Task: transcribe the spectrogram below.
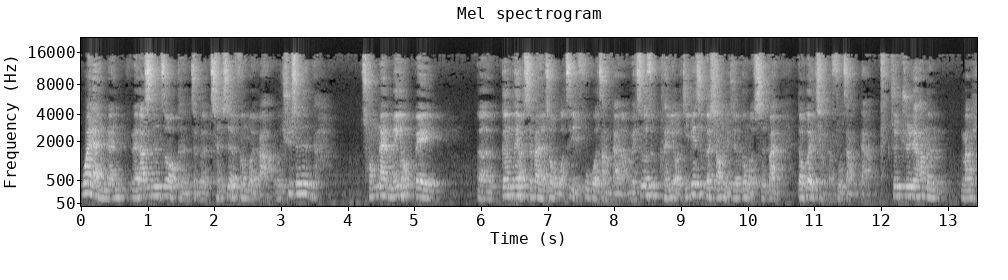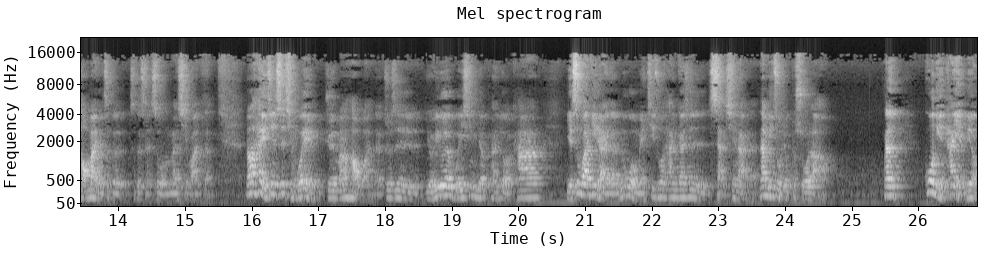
外来人来到深圳之后，可能整个城市的氛围吧。我去深圳，从来没有被呃跟朋友吃饭的时候，我自己付过账单啊。每次都是朋友，即便是个小女生跟我吃饭，都会抢着付账单，就觉得他们蛮豪迈的。这个这个城市，我们蛮喜欢的。然后还有一件事情，我也觉得蛮好玩的，就是有一位微信的朋友，他也是外地来的。如果我没记错，他应该是陕西来的，那名字我就不说了啊。那。过年他也没有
